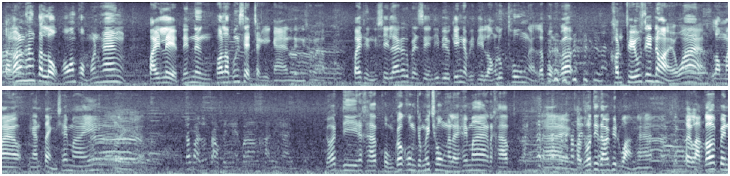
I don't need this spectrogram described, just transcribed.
แต่ก็ค่อนข้างตลกเพราะว่าผมค่อนข้างไปเลทนิดนึงเพราะเราเพิ่งเสร็จจากอีกงานหนึ่งใช่ไหมครับไปถึงซีนแรกก็เป็นซีนที่บิวกินกับพีพีร้องลูกทุ่งอะแล้วผมก็ คอนฟิวส์นิดหน่อยว่าเรามางานแต่งใช่ไหมอะไรอย่างเงี้ยเจ้าบ่าวเจ้าสาวเป็นไงบ้างคะในงานก็ดีนะครับผมก็คงจะไม่ชงอะไรให้มากนะครับใช่ขอโทษที่ทำให้ผิดหวังนะฮะแต่หลักก็เป็น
